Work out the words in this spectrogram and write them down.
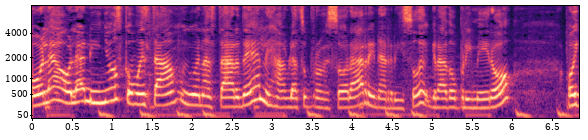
Hola, hola niños, ¿cómo están? Muy buenas tardes. Les habla su profesora Rina Rizo del grado primero. Hoy,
